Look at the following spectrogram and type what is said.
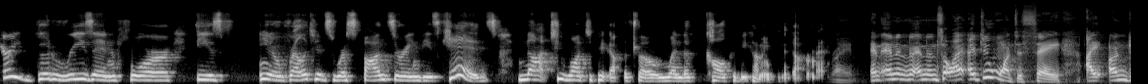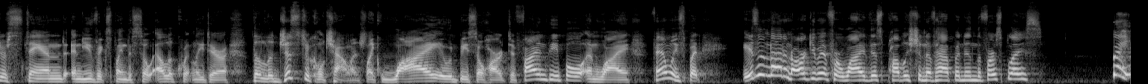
very good reason for these you know relatives who are sponsoring these kids not to want to pick up the phone when the call could be coming from the government. Right. And and and, and so I, I, do want to say i understand and you've explained this so eloquently dara the logistical challenge like why it would be so hard to find people and why families but isn't that an argument for why this probably shouldn't have happened in the first place? Right,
